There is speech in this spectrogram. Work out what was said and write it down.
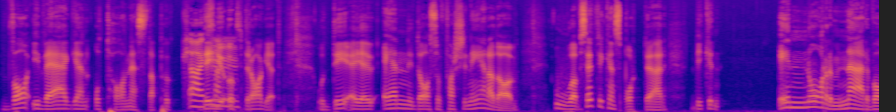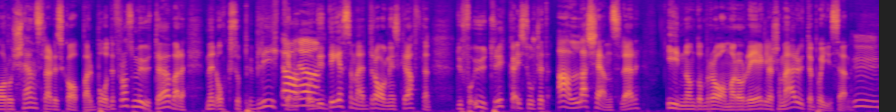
Var i vägen och ta nästa puck. Ja, det är ju exakt. uppdraget. Och det är jag ju än idag så fascinerad av. Oavsett vilken sport det är, vilken enorm närvarokänsla det skapar, både för de som utövare men också publiken. Ja. Och det är det som är dragningskraften. Du får uttrycka i stort sett alla känslor inom de ramar och regler som är ute på isen. Mm.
